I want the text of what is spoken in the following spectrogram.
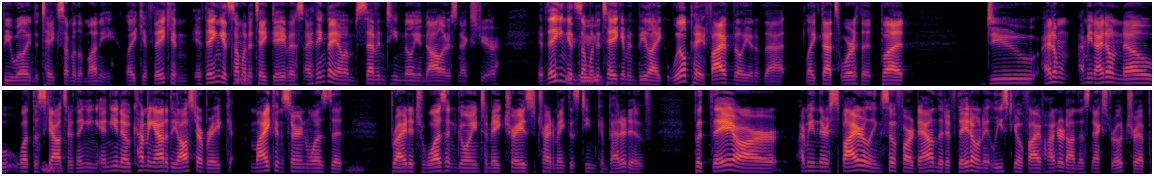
be willing to take some of the money. Like if they can, if they can get someone to mm-hmm. take Davis, I think they owe him seventeen million dollars next year. If they can get someone to mm-hmm. take him and be like, "We'll pay five million of that," like that's worth it. But do I don't? I mean, I don't know what the scouts are thinking. And you know, coming out of the All Star break, my concern was that Bridich wasn't going to make trades to try to make this team competitive. But they are I mean, they're spiraling so far down that if they don't at least go 500 on this next road trip,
